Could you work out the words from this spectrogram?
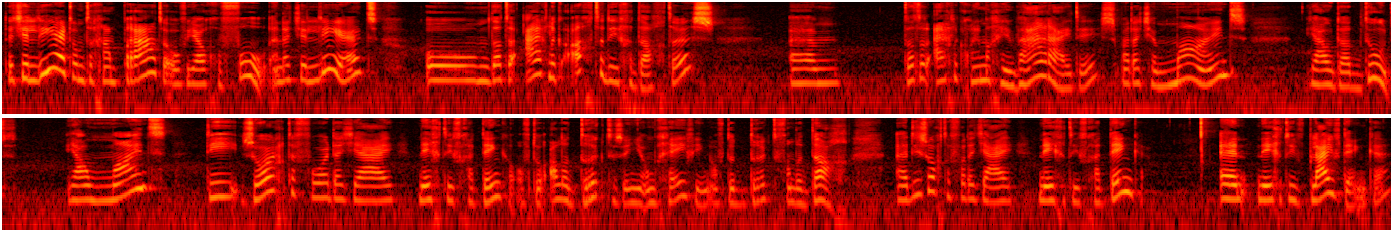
Dat je leert om te gaan praten over jouw gevoel. En dat je leert omdat er eigenlijk achter die gedachten, um, dat het eigenlijk gewoon helemaal geen waarheid is. Maar dat je mind jou dat doet. Jouw mind die zorgt ervoor dat jij negatief gaat denken. Of door alle druktes in je omgeving of de drukte van de dag. Uh, die zorgt ervoor dat jij negatief gaat denken. En negatief blijft denken.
